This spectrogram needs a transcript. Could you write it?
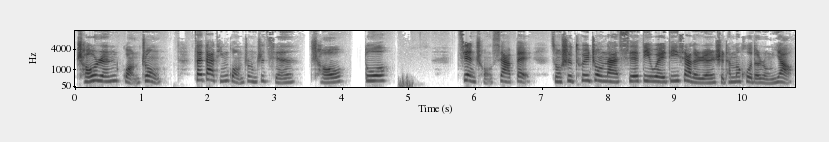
仇人广众。在大庭广众之前，仇多，见宠下辈，总是推重那些地位低下的人，使他们获得荣耀。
